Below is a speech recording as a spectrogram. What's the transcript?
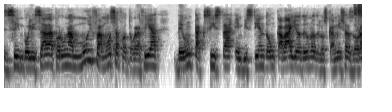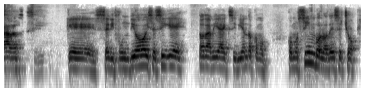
simbolizada por una muy famosa fotografía de un taxista embistiendo un caballo de uno de los camisas doradas que se difundió y se sigue todavía exhibiendo como, como símbolo de ese choque.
